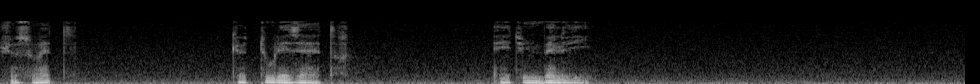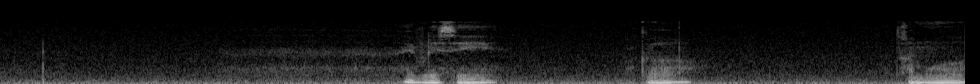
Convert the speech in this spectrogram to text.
Je souhaite que tous les êtres aient une belle vie. Et vous laissez encore votre amour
